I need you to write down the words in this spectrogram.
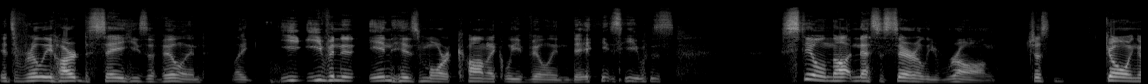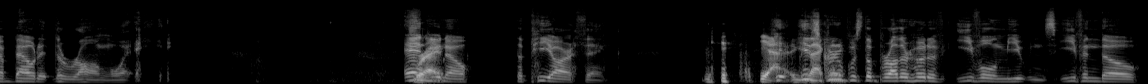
it's really hard to say he's a villain. Like e- even in, in his more comically villain days, he was still not necessarily wrong, just going about it the wrong way. and you know, the PR thing. yeah, Hi- exactly. His group was the Brotherhood of Evil Mutants, even though,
